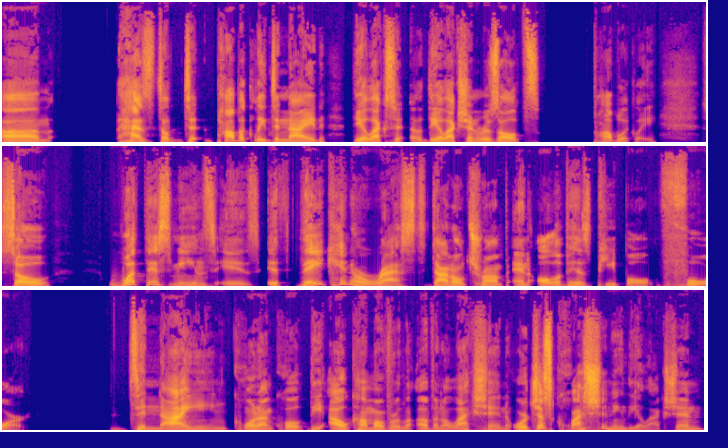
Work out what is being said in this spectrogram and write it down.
um, has de- de- publicly denied the election uh, the election results publicly. So what this means is if they can arrest Donald Trump and all of his people for denying quote unquote the outcome of, of an election or just questioning the election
